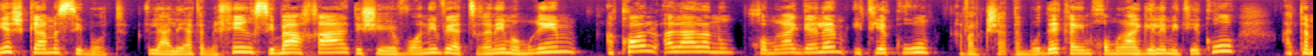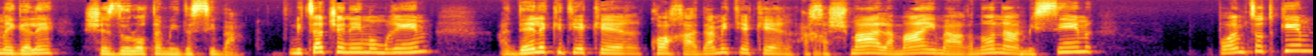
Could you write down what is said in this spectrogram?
יש כמה סיבות לעליית המחיר סיבה אחת היא שיבואנים ויצרנים אומרים הכל עלה לנו חומרי הגלם התייקרו אבל כשאתה בודק האם חומרי הגלם התייקרו אתה מגלה שזו לא תמיד הסיבה. מצד שני הם אומרים הדלק התייקר, כוח האדם התייקר, החשמל, המים, הארנונה, המיסים, פה הם צודקים,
